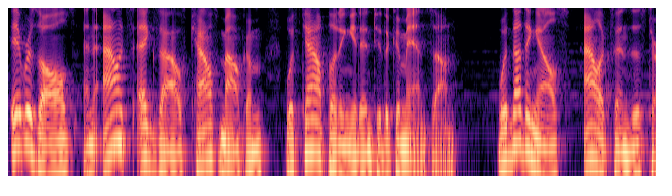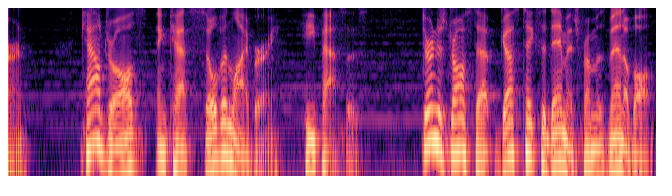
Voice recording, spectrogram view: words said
It resolves, and Alex exiles Cal's Malcolm, with Cal putting it into the command zone. With nothing else, Alex ends his turn. Cal draws and casts Sylvan Library. He passes. During his draw step, Gus takes a damage from his Mana Vault.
